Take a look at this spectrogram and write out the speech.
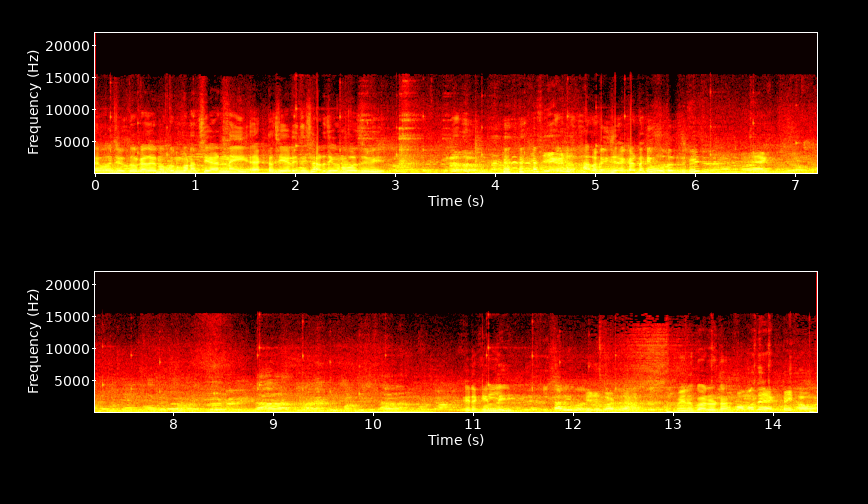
এ বুঝি তোর কাছে নতুন কোনো চেয়ার নেই? একটা চেয়ারই তুই সারা জীবন বসবি? আর ওই জায়গাটাই বসবি? এটা কিনলি? মেনু মেনু কার্ড ওটা? আমাদের একটাই খাওয়া।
